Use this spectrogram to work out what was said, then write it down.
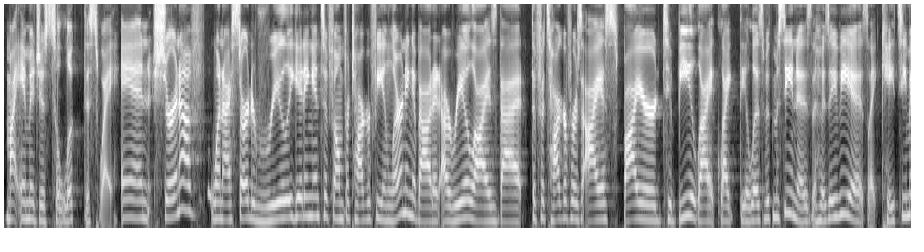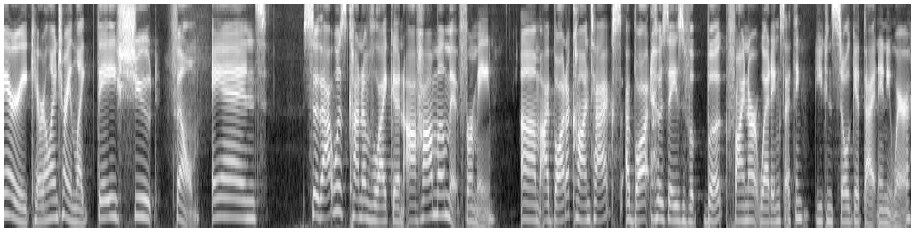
my images to look this way. And sure enough, when I started really getting into film photography and learning about it, I realized that the photographers I aspired to be like, like the Elizabeth Messinas, the Jose Villas, like KT Merry, Caroline Tran, like they shoot film. And so that was kind of like an aha moment for me. Um, I bought a Contax. I bought Jose's book, Fine Art Weddings. I think you can still get that anywhere.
